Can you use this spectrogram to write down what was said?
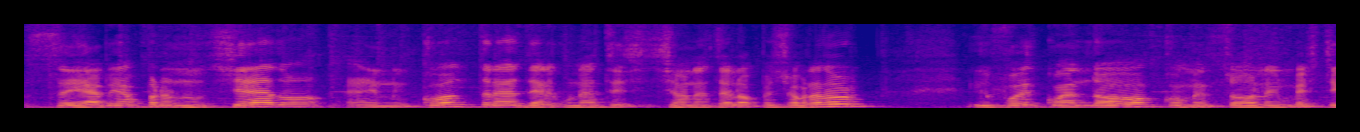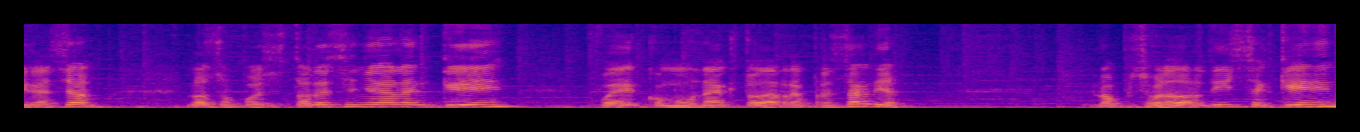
se había pronunciado en contra de algunas decisiones de López Obrador y fue cuando comenzó la investigación. Los opositores señalan que fue como un acto de represalia. López Obrador dice que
